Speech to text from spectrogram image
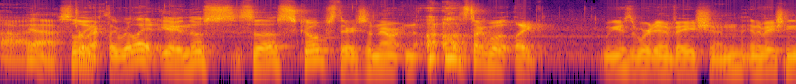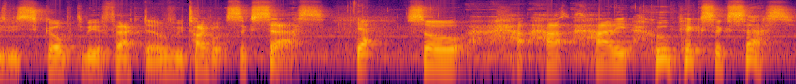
uh, yeah, so like- directly related. Yeah, and those so those scopes there. So now let's talk about like we use the word innovation. Innovation needs to be scoped to be effective. We talked about success. Yeah. So how, how, how do you, who picks success?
